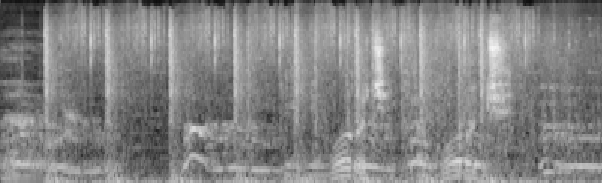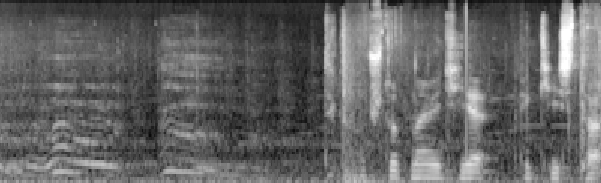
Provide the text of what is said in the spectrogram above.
Так. І ліворуч, і праворуч. Так, ну тут навіть є якісь та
